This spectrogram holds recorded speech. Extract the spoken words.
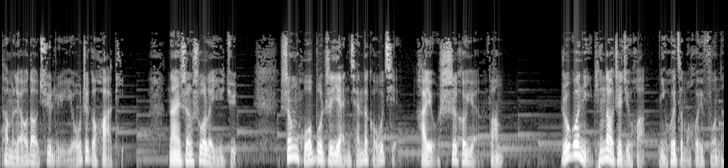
他们聊到去旅游这个话题，男生说了一句：“生活不止眼前的苟且，还有诗和远方。”如果你听到这句话，你会怎么回复呢？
